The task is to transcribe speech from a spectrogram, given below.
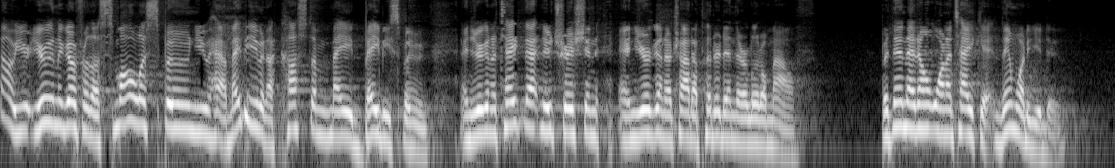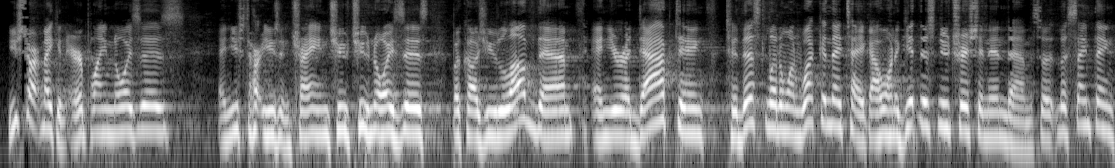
No, you're, you're going to go for the smallest spoon you have, maybe even a custom made baby spoon. And you're going to take that nutrition and you're going to try to put it in their little mouth. But then they don't want to take it. And then what do you do? You start making airplane noises and you start using train choo choo noises because you love them and you're adapting to this little one. What can they take? I want to get this nutrition in them. So the same thing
